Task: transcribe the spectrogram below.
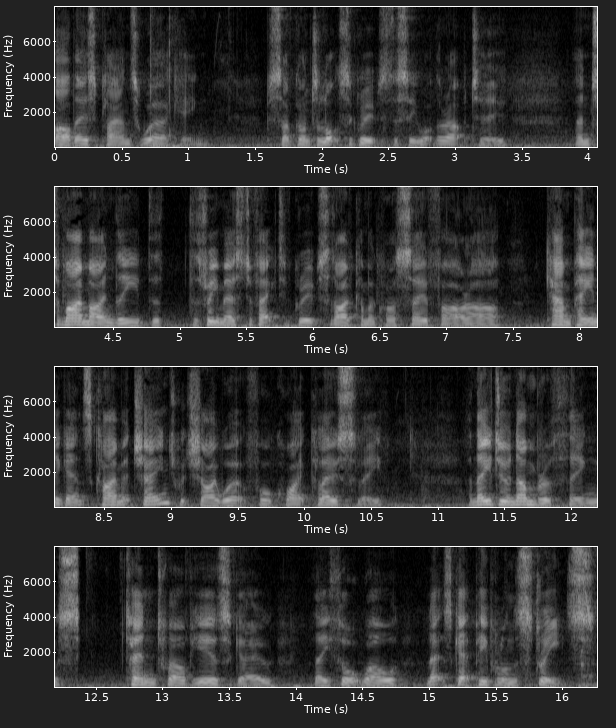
are those plans working? So I've gone to lots of groups to see what they're up to. And to my mind, the, the, the three most effective groups that I've come across so far are Campaign Against Climate Change, which I work for quite closely. And they do a number of things. 10, 12 years ago, they thought, well, let's get people on the streets.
